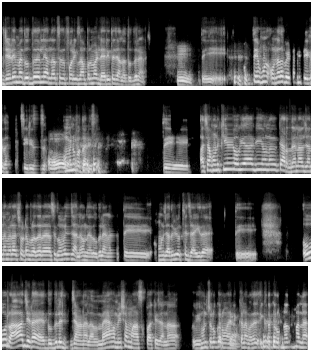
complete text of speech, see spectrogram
ਜਿਹੜੇ ਮੈਂ ਦੁੱਧ ਲਿਆਂਦਾ ਸੀ ਫੋਰ ਐਗਜ਼ਾਮਪਲ ਮੈਂ ਡੈਰੀ ਤੇ ਜਾਂਦਾ ਦੁੱਧ ਲੈਣ। ਹੂੰ। ਤੇ ਤੇ ਹੁਣ ਉਹਨਾਂ ਦਾ ਬੇਟਾ ਵੀ ਦੇਖਦਾ ਸੀਰੀਜ਼ ਉਹ ਮੈਨੂੰ ਪਤਾ ਨਹੀਂ ਸੀ। ਤੇ ਅੱਛਾ ਹੁਣ ਕੀ ਹੋ ਗਿਆ ਕਿ ਹੁਣ ਘਰ ਦੇ ਨਾਲ ਜਾਣਾ ਮੇਰਾ ਛੋਟਾ ਬ੍ਰਦਰ ਹੈ ਅਸੀਂ ਦੋਵੇਂ ਜਾਂਦੇ ਹੁੰਦੇ ਆ ਦੁੱਧ ਲੈਣ ਤੇ ਹੁਣ ਜਦ ਵੀ ਉੱਥੇ ਜਾਈਦਾ ਤੇ ਉਹ ਰਾਹ ਜਿਹੜਾ ਹੈ ਦੁੱਧ ਲੈ ਜਾਣ ਵਾਲਾ ਮੈਂ ਹਮੇਸ਼ਾ ਮਾਸਕ ਪਾ ਕੇ ਜਾਣਾ ਵੀ ਹੁਣ ਚਲੋ ਘਰੋਂ ਐ ਨਿਕਲਣਾ ਪੈਂਦਾ ਇੱਕ ਤਾਂ ਕਰੋਨਾ ਦਾ ਬਹਾਨਾ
